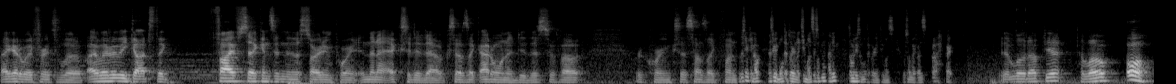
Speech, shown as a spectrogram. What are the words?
I gotta wait for it to load up. I literally got to the five seconds into the starting point and then I exited out because I was like, I don't want to do this without recording because it sounds like fun. Did it load up yet? Hello? Oh!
